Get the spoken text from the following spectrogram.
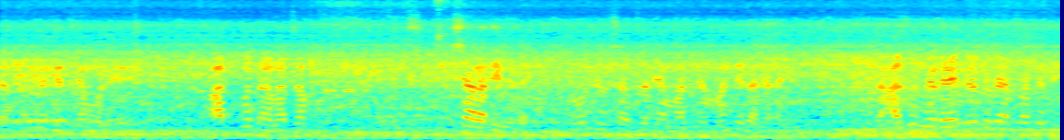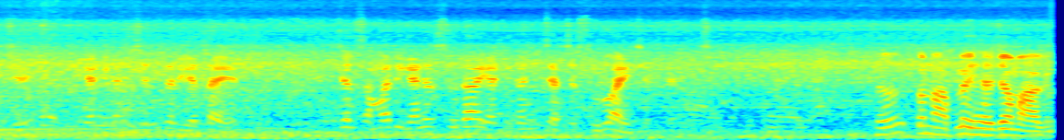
दखल घेतल्यामुळे आत्मदानाचा इशारा दिलेला आहे. दोन दिवसात जर या मागण्या मान्य झाल्या नाही तर अजून वेगळ्या वेगवेगळ्या पद्धतीचे या ठिकाणी शेतकरी येत आहेत. जलसमाधी घेण्यास सुद्धा या ठिकाणी चर्चा सुरू आहे शेतकऱ्यांची. पण आपल्या ह्या ज्या मागण्या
